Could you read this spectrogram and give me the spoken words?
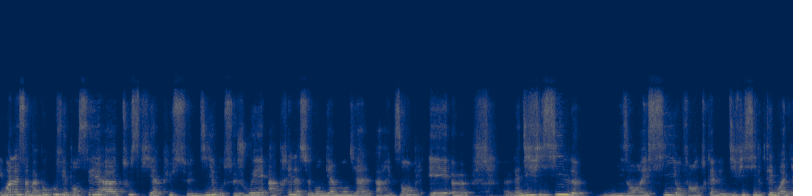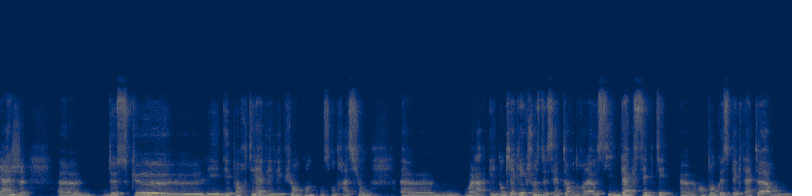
Et moi, là, ça m'a beaucoup fait penser à tout ce qui a pu se dire ou se jouer après la Seconde Guerre mondiale, par exemple, et euh, la difficile mise en récit, enfin en tout cas le difficile témoignage de ce que les déportés avaient vécu en camp de concentration. voilà. Et donc il y a quelque chose de cet ordre-là aussi d'accepter en tant que spectateur ou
